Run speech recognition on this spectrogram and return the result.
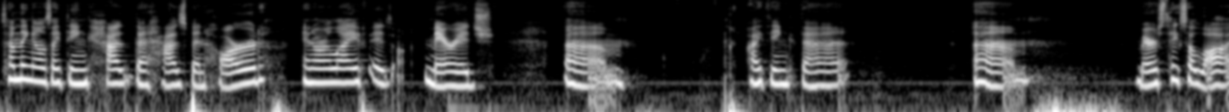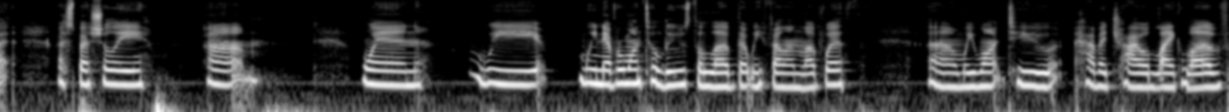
something else I think ha- that has been hard in our life is marriage. Um, I think that um, marriage takes a lot, especially um, when we we never want to lose the love that we fell in love with. Um, we want to have a childlike love,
